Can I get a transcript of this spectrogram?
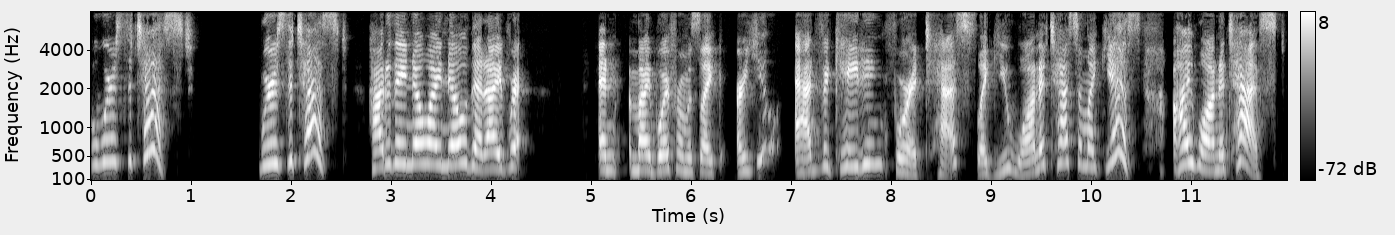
well, where's the test? Where's the test? How do they know I know that I read? And my boyfriend was like, Are you advocating for a test? Like, you want a test? I'm like, Yes, I want a test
